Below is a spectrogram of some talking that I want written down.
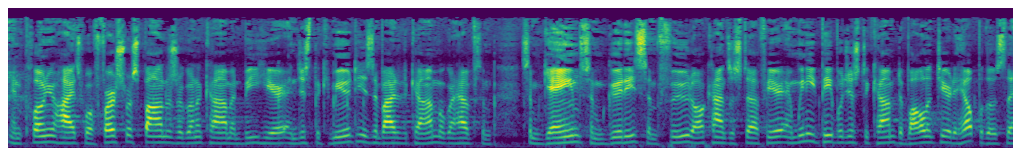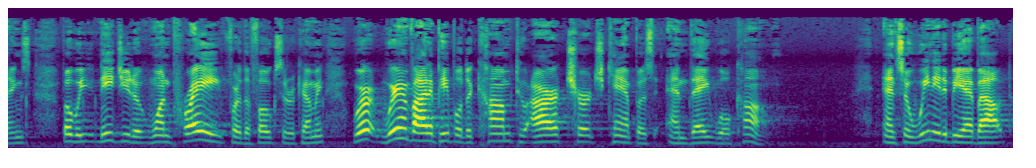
in Colonial Heights where first responders are going to come and be here, and just the community is invited to come. We're going to have some, some games, some goodies, some food, all kinds of stuff here. And we need people just to come to volunteer to help with those things. But we need you to, one, pray for the folks that are coming. We're, we're inviting people to come to our church campus, and they will come. And so we need to be about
